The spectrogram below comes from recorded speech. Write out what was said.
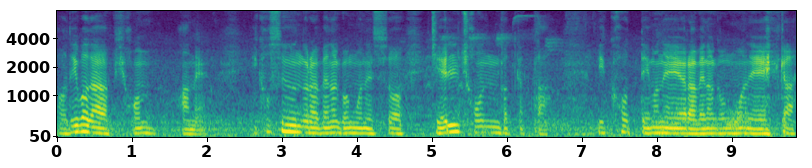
어디보다 편하네. 이 코스는 라베나 공원에서 제일 좋은 것 같다. 이코 때문에 라베나 공원에 가.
